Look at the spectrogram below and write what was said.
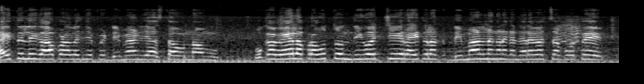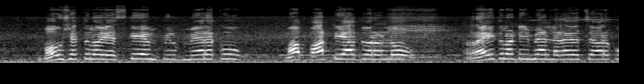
రైతుల్ని కాపాడాలని చెప్పి డిమాండ్ చేస్తూ ఉన్నాము. ఒకవేళ ప్రభుత్వం దిగొచ్చి రైతుల డిమాండ్లను కనుక నెరవేర్చకపోతే భవిష్యత్తులో ఎస్కేఎం పిలుపు మేరకు మా పార్టీ ఆధ్వర్యంలో రైతుల డిమాండ్ నెరవేర్చే వరకు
